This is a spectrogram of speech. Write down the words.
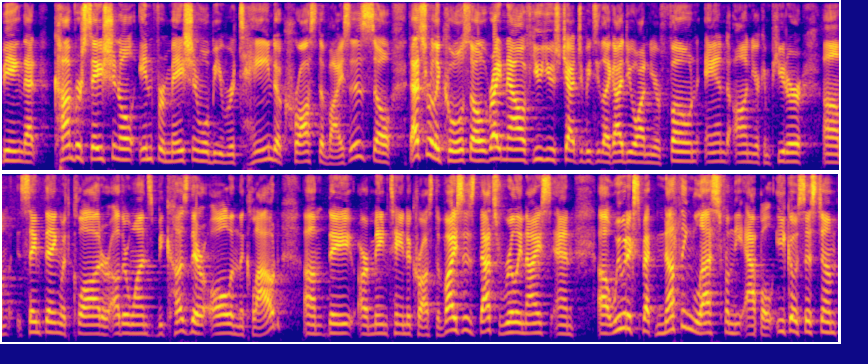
being that conversational information will be retained across devices. So that's really cool. So right now, if you use use ChatGPT like I do on your phone and on your computer. Um, same thing with Claude or other ones because they're all in the cloud. Um, they are maintained across devices. That's really nice, and uh, we would expect nothing less from the Apple ecosystem.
